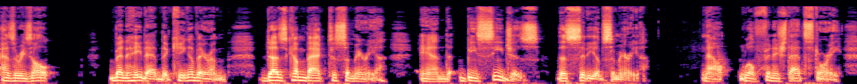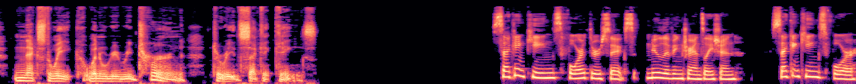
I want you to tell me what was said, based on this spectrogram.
as a result, Ben Hadad, the king of Aram, does come back to Samaria and besieges the city of Samaria. Now, we'll finish that story next week when we return to read Second Kings. 2 Kings 4 through 6, New Living Translation. 2 Kings 4.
